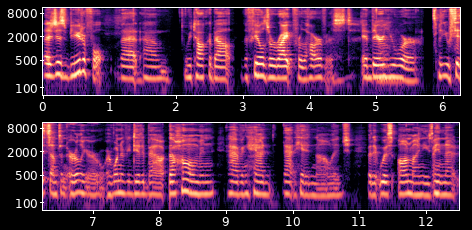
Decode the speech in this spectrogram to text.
that is just beautiful. That um, we talk about the fields are ripe for the harvest, and there you were. You said something earlier, or one of you did about the home and having had that head knowledge, but it was on my knees in that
